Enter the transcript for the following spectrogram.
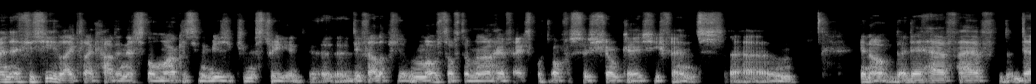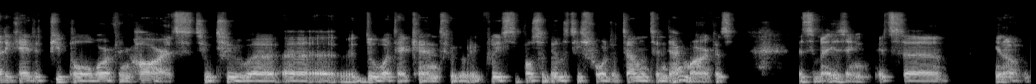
and if you see like like how the national markets in the music industry uh, develop, most of them now have export offices, showcase events. Um, you know, they have have dedicated people working hard to to uh, uh, do what they can to increase the possibilities for the talent in their markets. It's amazing. It's uh, you know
